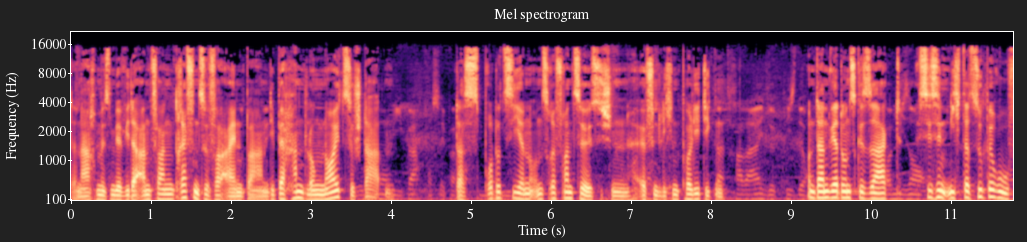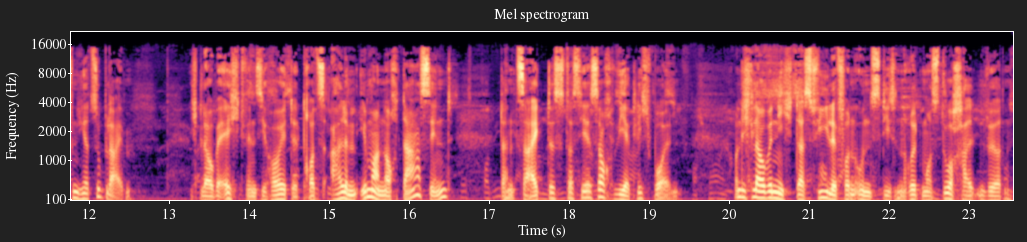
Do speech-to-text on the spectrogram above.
Danach müssen wir wieder anfangen, Treffen zu vereinbaren, die Behandlung neu zu starten. Das produzieren unsere französischen öffentlichen Politiken. Und dann wird uns gesagt, sie sind nicht dazu berufen, hier zu bleiben. Ich glaube echt, wenn sie heute trotz allem immer noch da sind, dann zeigt es, dass sie es auch wirklich wollen. Und ich glaube nicht, dass viele von uns diesen Rhythmus durchhalten würden.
